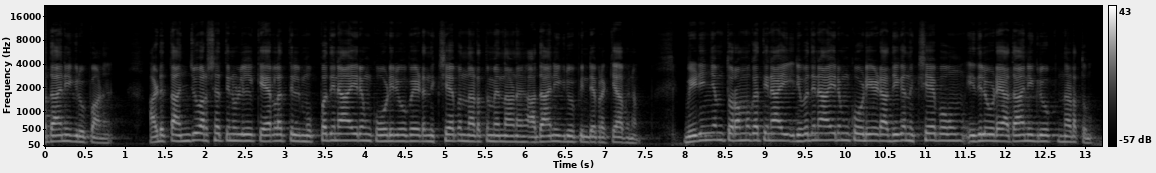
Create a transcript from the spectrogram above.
അദാനി ഗ്രൂപ്പാണ്. അടുത്ത അഞ്ചു വർഷത്തിനുള്ളിൽ കേരളത്തിൽ മുപ്പതിനായിരം കോടി രൂപയുടെ നിക്ഷേപം നടത്തുമെന്നാണ് അദാനി ഗ്രൂപ്പിന്റെ പ്രഖ്യാപനം. വിഴിഞ്ഞം തുറമുഖത്തിനായി ഇരുപതിനായിരം കോടിയുടെ അധിക നിക്ഷേപവും ഇതിലൂടെ അദാനി ഗ്രൂപ്പ് നടത്തും.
